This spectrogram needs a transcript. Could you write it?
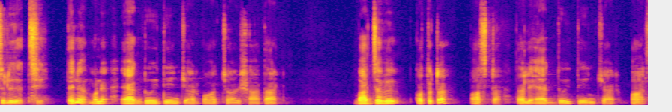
চলে যাচ্ছে, তাই না? মানে এক, দুই, তিন, চার, পাঁচ, ছয়, সাত, আট। বাদ যাবে কতটা? পাঁচটা। তাহলে এক, দুই, তিন, চার, পাঁচ।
